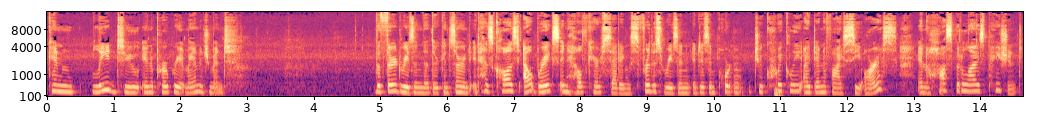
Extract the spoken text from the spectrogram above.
can lead to inappropriate management the third reason that they're concerned, it has caused outbreaks in healthcare settings. For this reason, it is important to quickly identify C. auris in a hospitalized patient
